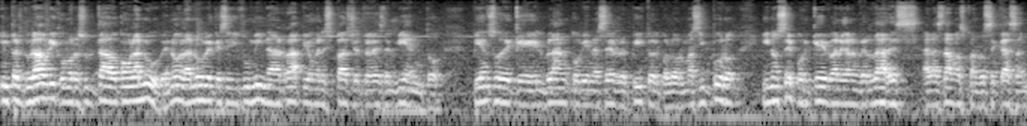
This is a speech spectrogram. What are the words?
imperdurable y como resultado, como la nube, ¿no? La nube que se difumina rápido en el espacio a través del viento. Pienso de que el blanco viene a ser, repito, el color más impuro y no sé por qué valgan verdades a las damas cuando se casan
